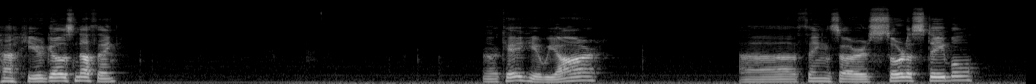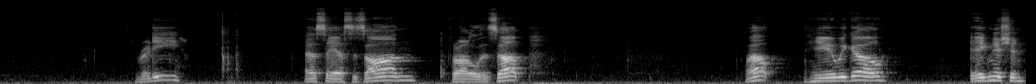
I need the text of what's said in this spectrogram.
here goes nothing. Okay, here we are. Uh, things are sort of stable. Ready? SAS is on. Throttle is up. Well, here we go. Ignition.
